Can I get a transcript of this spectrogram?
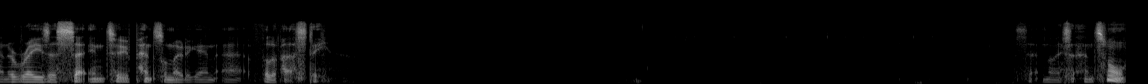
an eraser set into pencil mode again at full opacity. Set nice and small.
